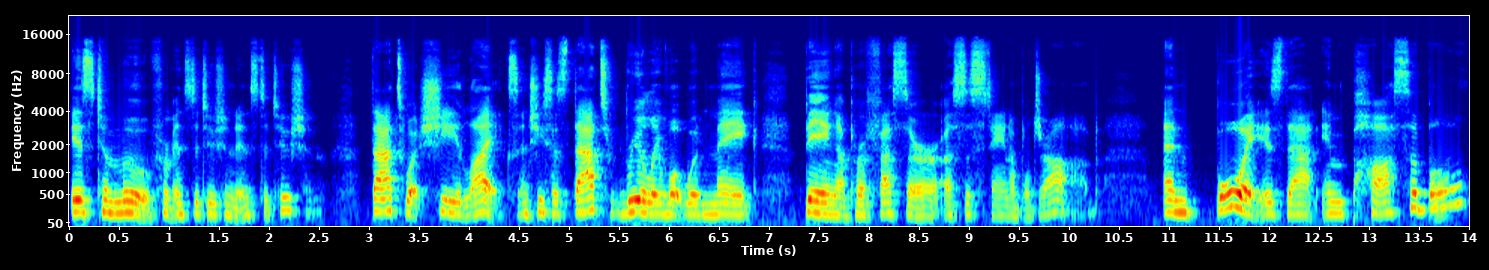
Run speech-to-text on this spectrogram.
is to move from institution to institution. That's what she likes. And she says that's really what would make being a professor a sustainable job. And boy, is that impossible.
